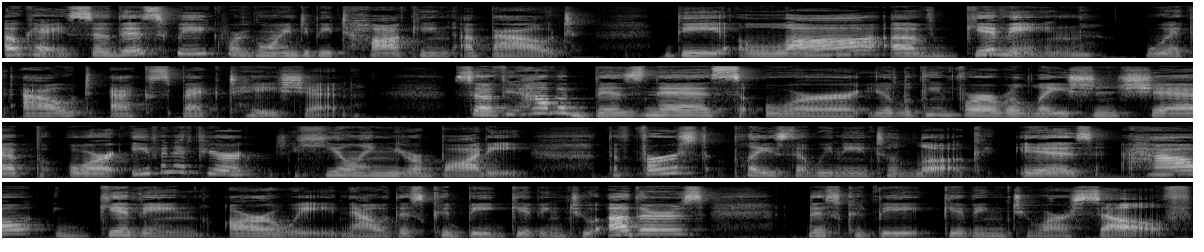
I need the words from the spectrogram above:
Okay, so this week we're going to be talking about the law of giving without expectation. So, if you have a business or you're looking for a relationship, or even if you're healing your body, the first place that we need to look is how giving are we? Now, this could be giving to others, this could be giving to ourselves.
